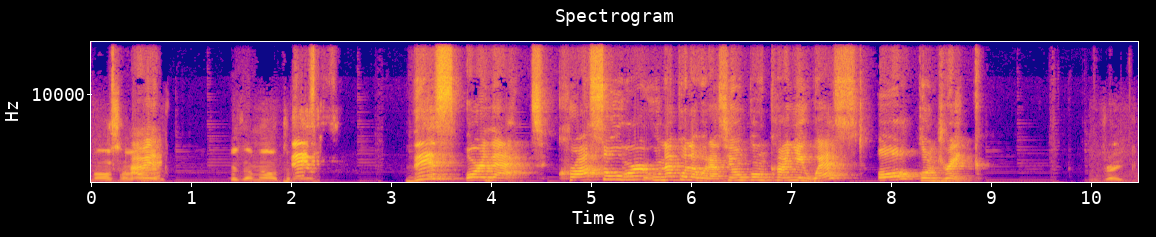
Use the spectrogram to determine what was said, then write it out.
Vamos a ver. A ver. Pues dame otro. This, this or that. Crossover, una colaboración con Kanye West o con Drake. Drake.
